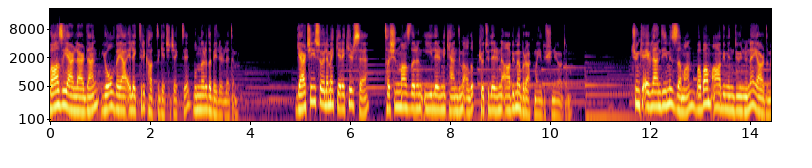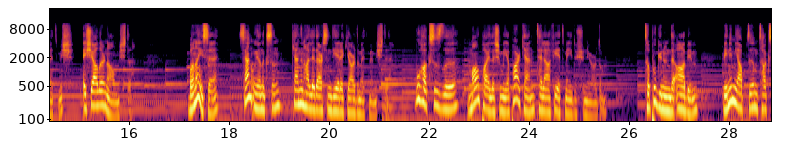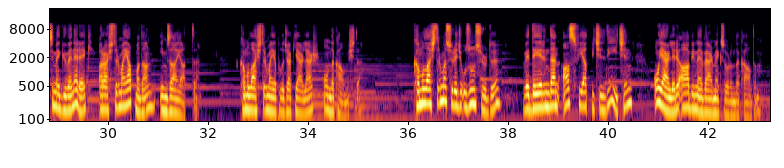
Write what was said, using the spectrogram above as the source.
Bazı yerlerden yol veya elektrik hattı geçecekti, bunları da belirledim. Gerçeği söylemek gerekirse, taşınmazların iyilerini kendime alıp kötülerini abime bırakmayı düşünüyordum. Çünkü evlendiğimiz zaman babam abimin düğününe yardım etmiş, eşyalarını almıştı. Bana ise sen uyanıksın, kendin halledersin diyerek yardım etmemişti. Bu haksızlığı mal paylaşımı yaparken telafi etmeyi düşünüyordum. Tapu gününde abim benim yaptığım taksime güvenerek araştırma yapmadan imzayı attı. Kamulaştırma yapılacak yerler onda kalmıştı. Kamulaştırma süreci uzun sürdü ve değerinden az fiyat biçildiği için o yerleri abime vermek zorunda kaldım.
